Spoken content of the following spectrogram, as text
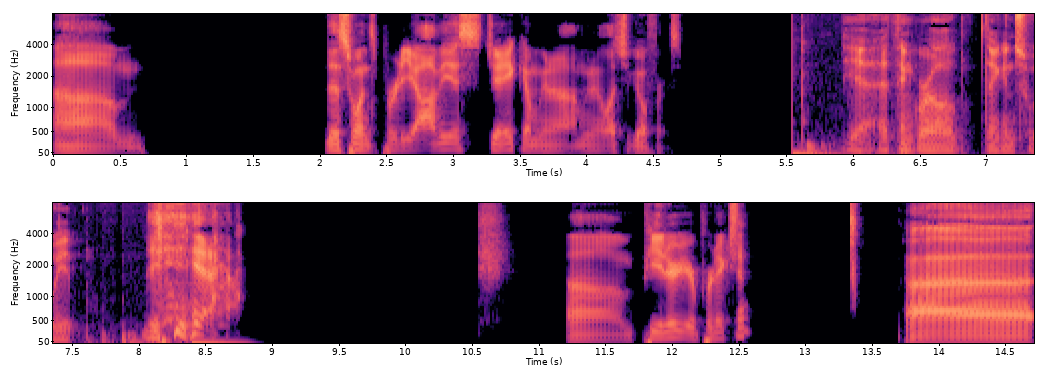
Um, this one's pretty obvious, Jake. I'm gonna I'm gonna let you go first. Yeah, I think we're all thinking sweep. yeah. Um, Peter, your prediction? Uh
